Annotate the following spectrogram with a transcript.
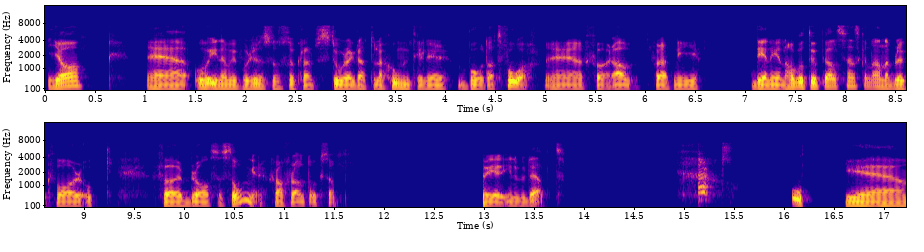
Ja, eh, och innan vi fortsätter så såklart stora gratulationer till er båda två eh, för, för att ni den ena har gått upp i Allsvenskan, den andra blev kvar och för bra säsonger framförallt också. För er individuellt. Tack! Och eh,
